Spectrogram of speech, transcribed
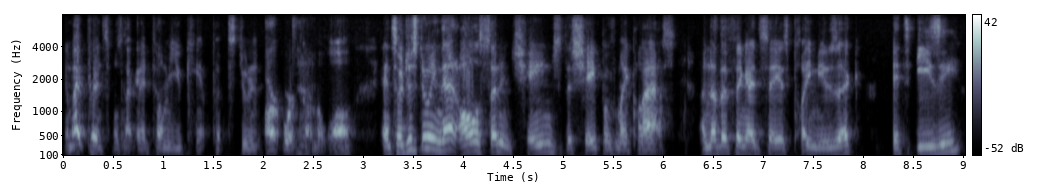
And my principal's not going to tell me you can't put student artwork no. on the wall. And so just doing that all of a sudden changed the shape of my class. Another thing I'd say is play music. It's easy,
